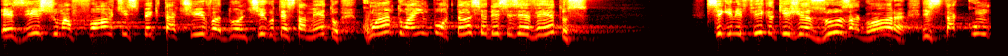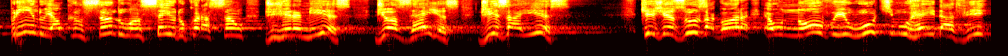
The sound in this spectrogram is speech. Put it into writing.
Existe uma forte expectativa do Antigo Testamento quanto à importância desses eventos. Significa que Jesus agora está cumprindo e alcançando o anseio do coração de Jeremias, de Oséias, de Isaías. Que Jesus agora é o novo e o último rei Davi,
